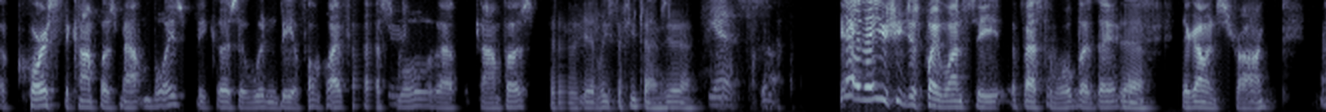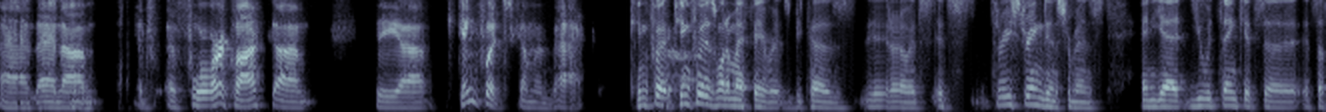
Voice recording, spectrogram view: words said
of course, the Compost Mountain Boys, because it wouldn't be a folk life festival without the compost. Uh, at least a few times. Yeah. Yes. Yeah, they usually just play once the the festival, but they Yeah. they're going strong. And then um, at, at four o'clock, um, the uh, Kingfoot's coming back. Kingfoot Kingfoot is one of my favorites because you know it's it's three stringed instruments and yet you would think it's a it's a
